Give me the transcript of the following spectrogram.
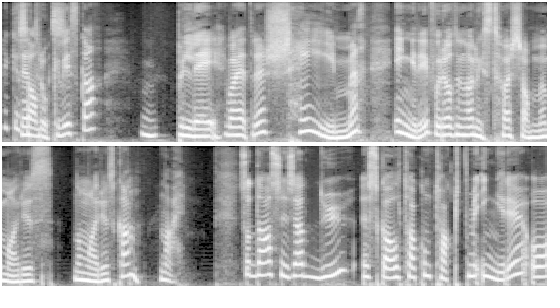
Ikke så jeg sant. tror ikke vi skal ble, hva heter det, shame Ingrid for at hun har lyst til å være sammen med Marius når Marius kan. Nei. Så da syns jeg at du skal ta kontakt med Ingrid og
